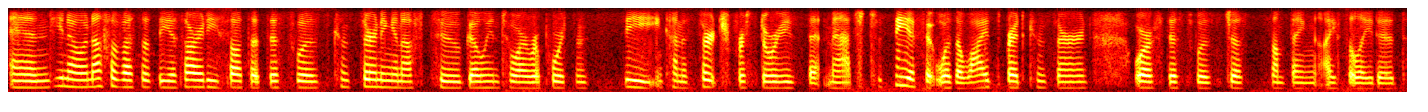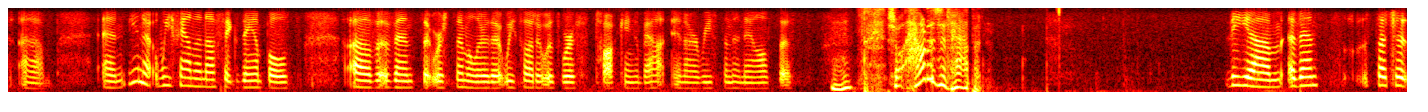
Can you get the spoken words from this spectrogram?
and you know, enough of us at the authority thought that this was concerning enough to go into our reports and see and kind of search for stories that matched to see if it was a widespread concern or if this was just something isolated. Um, and you know, we found enough examples of events that were similar that we thought it was worth talking about in our recent analysis. Mm-hmm. So, how does it happen? The um, events such a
